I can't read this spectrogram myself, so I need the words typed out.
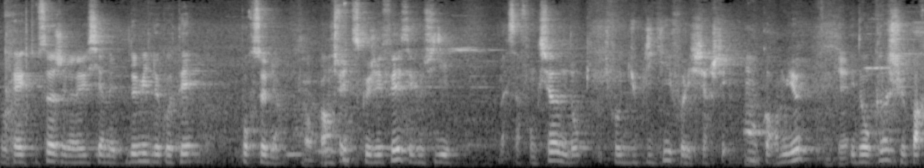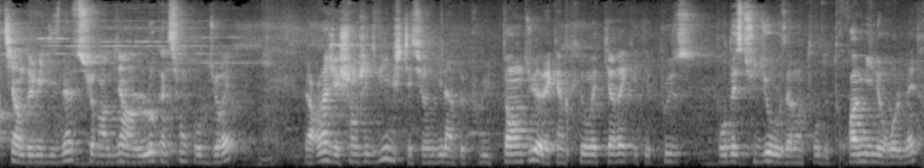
Donc avec tout ça, j'avais réussi à mettre 2000 de côté pour ce bien. Bon. Ensuite, ce que j'ai fait, c'est que je me suis dit, bah, ça fonctionne, donc il faut dupliquer, il faut aller chercher encore mieux. Et donc là, je suis parti en 2019 sur un bien en location courte durée. Alors là, j'ai changé de ville, j'étais sur une ville un peu plus tendue avec un prix au mètre carré qui était plus pour des studios aux alentours de 3000 euros le mètre.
